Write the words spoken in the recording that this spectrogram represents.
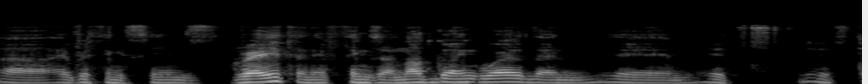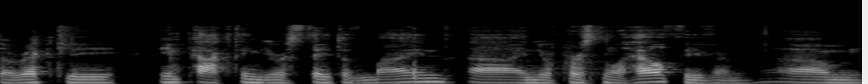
uh, everything seems great, and if things are not going well, then um, it's it's directly impacting your state of mind uh, and your personal health even. Um,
